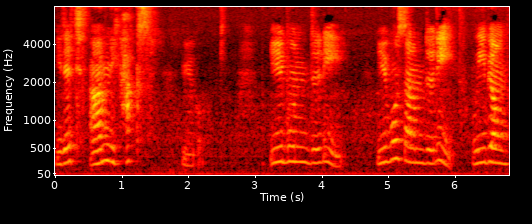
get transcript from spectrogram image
이제 암리 학살 읽어. 일본들이 일본 사람들이 의병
